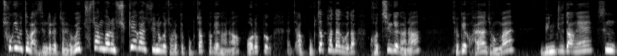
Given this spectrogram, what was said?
초기부터 말씀드렸잖아요. 왜 추 장관은 쉽게 갈 수 있는 걸 저렇게 복잡하게 가나? 어렵고 아, 복잡하다기보다 거칠게 가나? 저게 과연 정말 민주당의 승,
